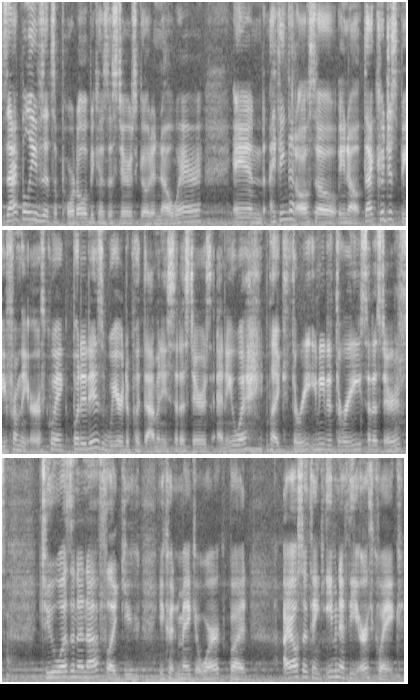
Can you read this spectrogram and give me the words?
Zach believes it's a portal because the stairs go to nowhere. And I think that also, you know, that could just be from the earthquake, but it is weird to put that many set of stairs anyway. like three, you needed three set of stairs. Two wasn't enough. Like you, you couldn't make it work. But I also think even if the earthquake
